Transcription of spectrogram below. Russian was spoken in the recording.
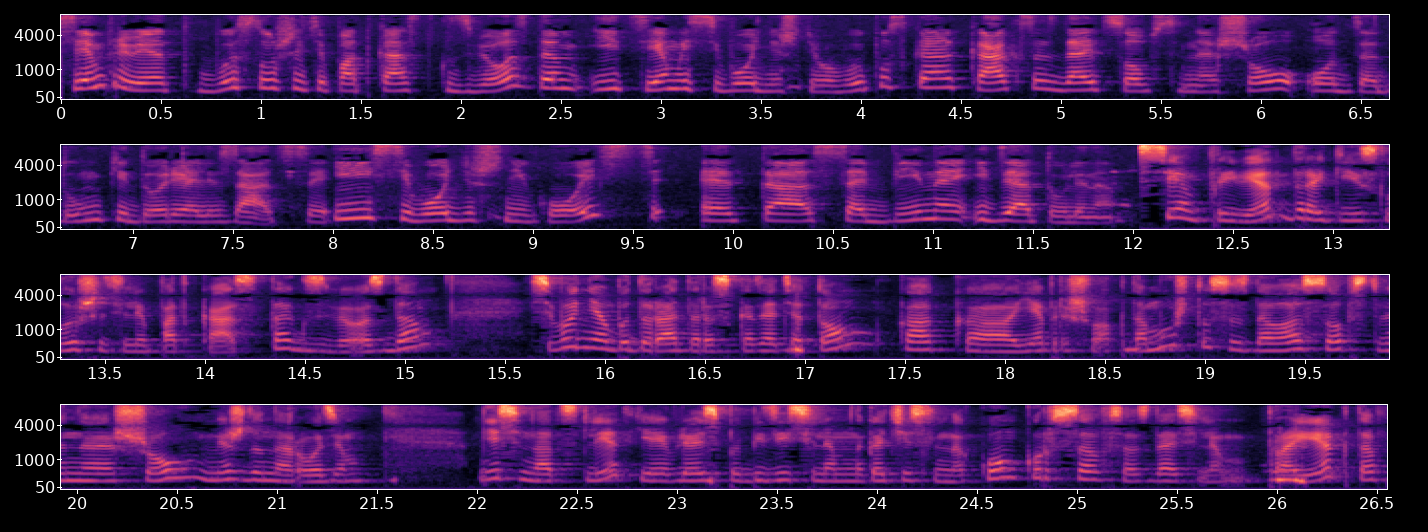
Всем привет! Вы слушаете подкаст «К звездам» и тема сегодняшнего выпуска «Как создать собственное шоу от задумки до реализации». И сегодняшний гость — это Сабина Идиатулина. Всем привет, дорогие слушатели подкаста «К звездам». Сегодня я буду рада рассказать о том, как э, я пришла к тому, что создала собственное шоу «Международим». Мне 17 лет, я являюсь победителем многочисленных конкурсов, создателем проектов,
